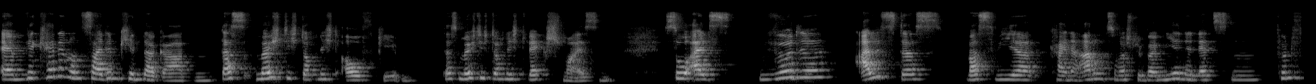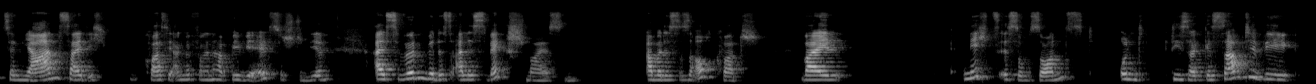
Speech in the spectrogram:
Ähm, wir kennen uns seit dem Kindergarten. Das möchte ich doch nicht aufgeben das möchte ich doch nicht wegschmeißen. So als würde alles das, was wir, keine Ahnung, zum Beispiel bei mir in den letzten 15 Jahren, seit ich quasi angefangen habe, BWL zu studieren, als würden wir das alles wegschmeißen. Aber das ist auch Quatsch, weil nichts ist umsonst und dieser gesamte Weg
